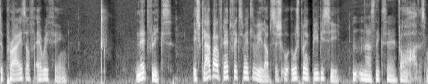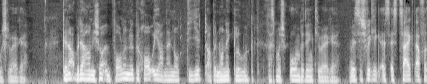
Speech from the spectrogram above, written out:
The Price of Everything. Netflix. Ich glaube auf Netflix mittlerweile, aber es ist ur- ursprünglich BBC. Habe es nicht gesehen. Oh, das musst du schauen. Genau, aber den habe ich schon empfohlen bekommen. Ich habe ihn notiert, aber noch nicht geschaut. Das musst du unbedingt schauen. Es ist wirklich, es, es zeigt einfach,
